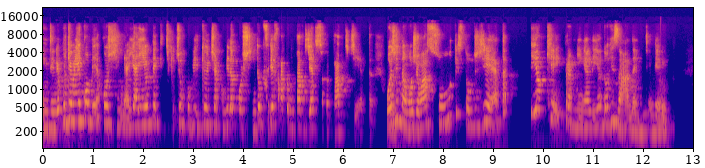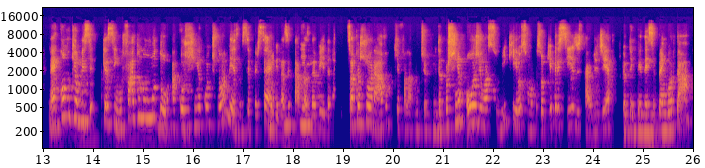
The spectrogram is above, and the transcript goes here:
entendeu? Porque eu ia comer a coxinha, e aí eu que, que, tinha comido, que eu tinha comido a coxinha, então eu preferia falar que eu não estava de dieta, só que eu estava de dieta. Hoje não, hoje eu assumo que estou de dieta, e ok, para mim ali eu dou risada, entendeu? Né? Como que eu me. Porque assim, o fato não mudou, a coxinha continua a mesma, você percebe nas etapas Sim. da vida? Só que eu chorava porque falava que não tinha comida coxinha. Hoje eu assumi que eu sou uma pessoa que preciso estar de dieta, porque eu tenho tendência para engordar.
